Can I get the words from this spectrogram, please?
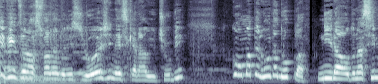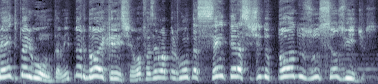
Bem-vindos ao nosso Falando Nisso de hoje, nesse canal YouTube, com uma pergunta dupla. Niraldo Nascimento pergunta: Me perdoe, Christian, vou fazer uma pergunta sem ter assistido todos os seus vídeos.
